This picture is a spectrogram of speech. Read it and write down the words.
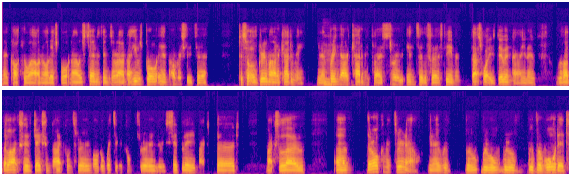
You know, Cocu out and all this, but now he's turning things around. Now he was brought in obviously to to sort of groom our academy. You know, mm. bring our academy players through into the first team, and that's what he's doing now. You know, we've had the likes of Jason Knight come through, Morgan Whittaker come through, Louis Sibley, Max Bird, Max Lowe. Um, they're all coming through now. You know, we've we we we've rewarded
